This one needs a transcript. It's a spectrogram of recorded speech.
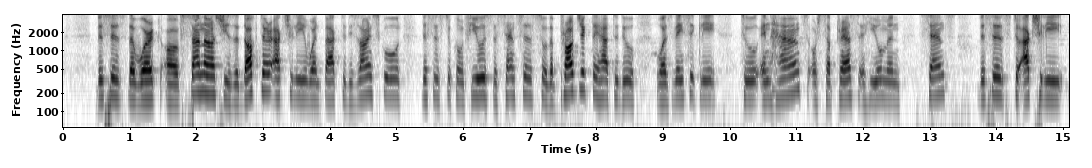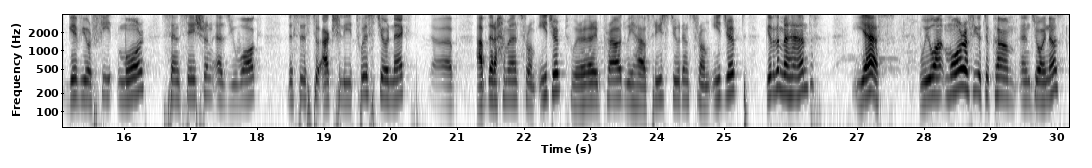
This is the work of Sana. She's a doctor, actually went back to design school. This is to confuse the senses. So the project they had to do was basically to enhance or suppress a human sense. This is to actually give your feet more sensation as you walk. This is to actually twist your neck. Uh, Abdurrahman's from Egypt. We're very proud. We have three students from Egypt. Give them a hand. Yes. We want more of you to come and join us.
